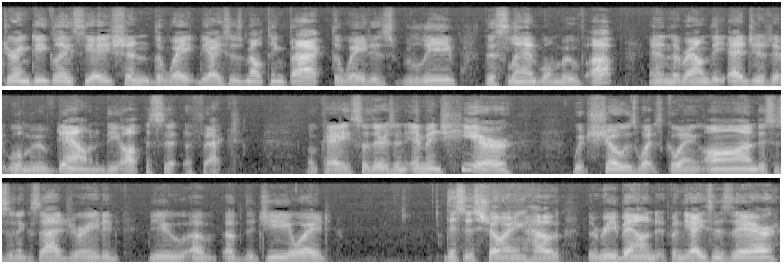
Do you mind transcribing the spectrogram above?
during deglaciation, the weight, the ice is melting back, the weight is relieved, this land will move up, and around the edges it will move down, the opposite effect. Okay, so there's an image here which shows what's going on. This is an exaggerated view of, of the geoid. This is showing how the rebound, when the ice is there,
